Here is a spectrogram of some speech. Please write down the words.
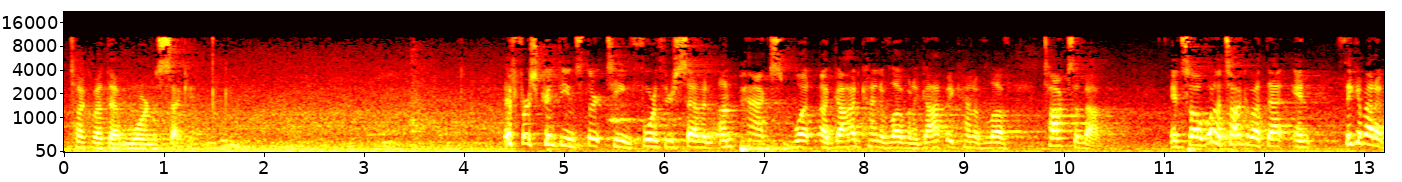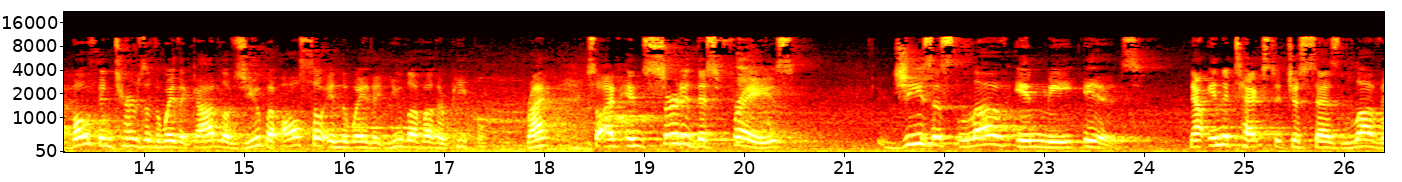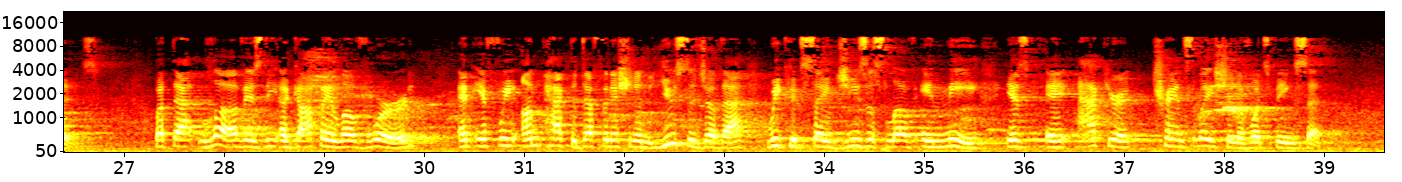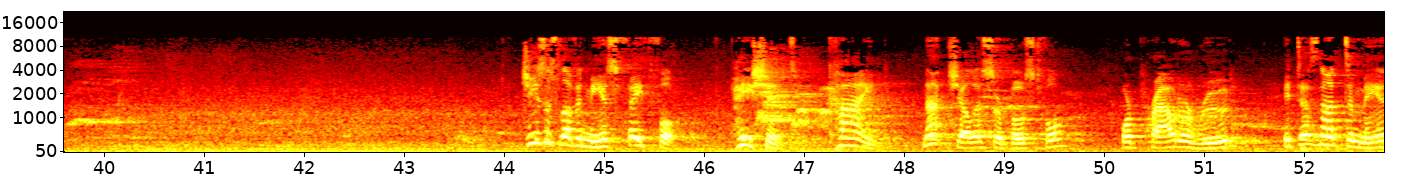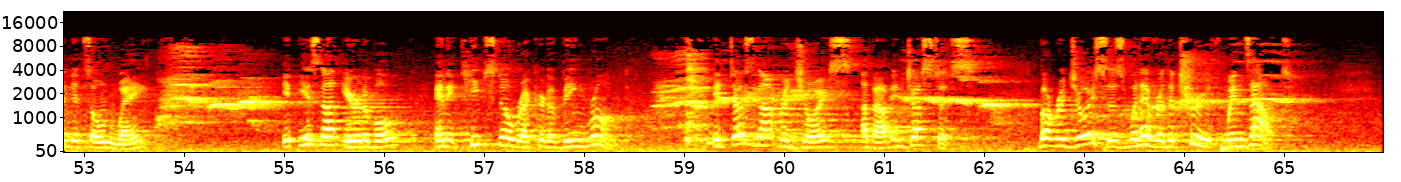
talk about that more in a second. If 1 Corinthians 13, 4 through 7 unpacks what a God kind of love, an agape kind of love talks about. And so I want to talk about that and Think about it both in terms of the way that God loves you, but also in the way that you love other people. Right? So I've inserted this phrase, Jesus love in me is. Now in the text it just says love is. But that love is the agape love word. And if we unpack the definition and the usage of that, we could say Jesus love in me is an accurate translation of what's being said. Jesus' love in me is faithful, patient, kind, not jealous or boastful, or proud or rude. It does not demand its own way. It is not irritable, and it keeps no record of being wronged. It does not rejoice about injustice, but rejoices whenever the truth wins out.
